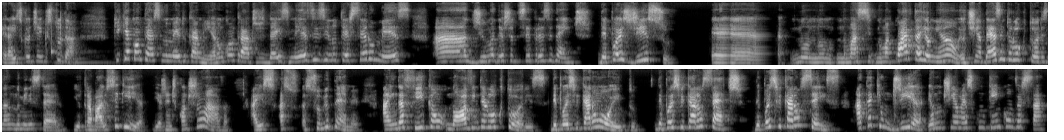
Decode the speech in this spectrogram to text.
Era isso que eu tinha que estudar. O que, que acontece no meio do caminho? Era um contrato de 10 meses e no terceiro mês a Dilma deixa de ser presidente. Depois disso, é, no, no, numa, numa, quarta reunião, eu tinha dez interlocutores no Ministério, e o trabalho seguia, e a gente continuava. Aí assume o Temer. Ainda ficam nove interlocutores, depois ficaram oito, depois ficaram sete, depois ficaram seis. Até que um dia eu não tinha mais com quem conversar.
